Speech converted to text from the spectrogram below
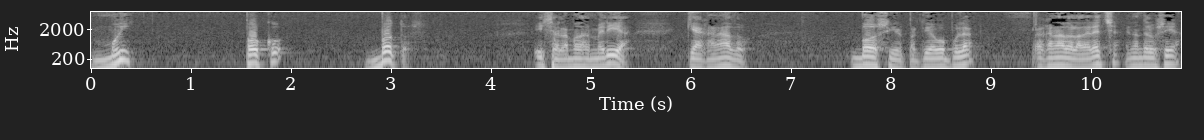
muy poco votos. Y si hablamos de Almería, que ha ganado Vox y el Partido Popular, ha ganado la derecha en Andalucía,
